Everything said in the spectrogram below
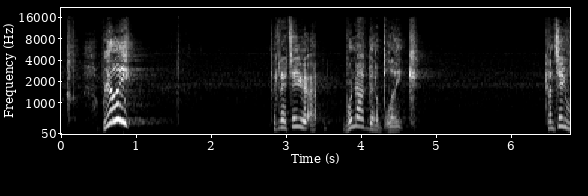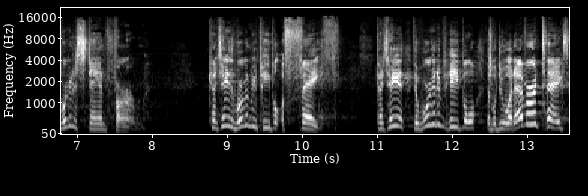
really? But can I tell you, uh, we're not going to blink. Can I tell you, we're going to stand firm. Can I tell you that we're going to be people of faith? Can I tell you that we're going to be people that will do whatever it takes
